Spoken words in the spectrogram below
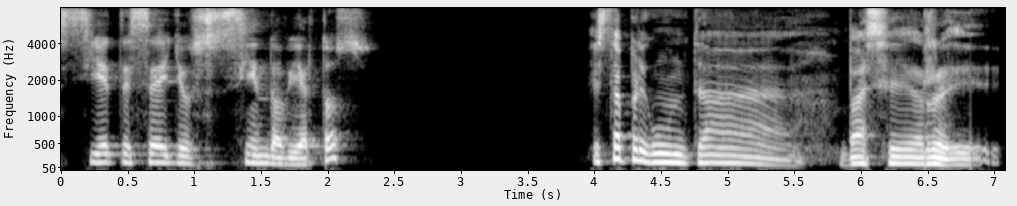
siete sellos siendo abiertos? Esta pregunta va a ser eh,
